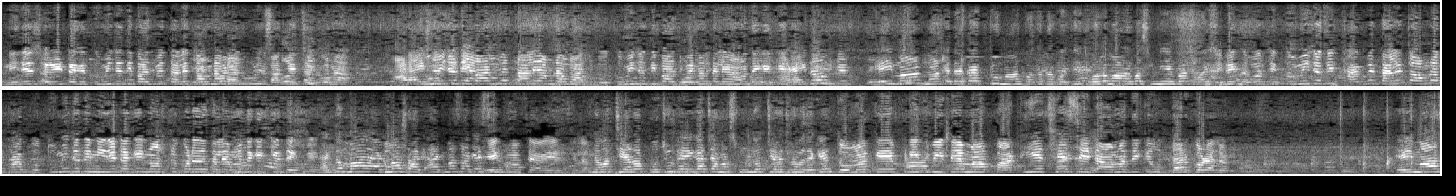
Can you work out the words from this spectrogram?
নিজের শরীরটাকে তুমি যদি বাঁচবে তাহলে তো আমরা বাঁচিয়ে থাকব না। তুমি যদি বাঁচবে তাহলে আমরা বাঁচবো। তুমি যদি বাঁচবে না তাহলে আমাদেরকে কে একদম এই মা মাকে দেখা একটু মা কথাটা বলতে বলো মা একবার শুনি একবার সবাই শুনি তো বলছি তুমি যদি থাকবে তাহলে তো আমরা থাকব। তুমি যদি নিজেটাকেই নষ্ট করে দাও তাহলে আমাদেরকে কে দেখবে? একদম মা এক মাস আগে এক মাস আগে এক এসেছিলাম। আগে এসেছিলাম। আমার চেহারা প্রচুর ভেঙে গেছে আমার সুন্দর চেহারা ছিল দেখেন। তোমাকে পৃথিবীতে মা পাঠিয়েছে সেটা আমাদেরকে উদ্ধার করার জন্য। এই মাস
